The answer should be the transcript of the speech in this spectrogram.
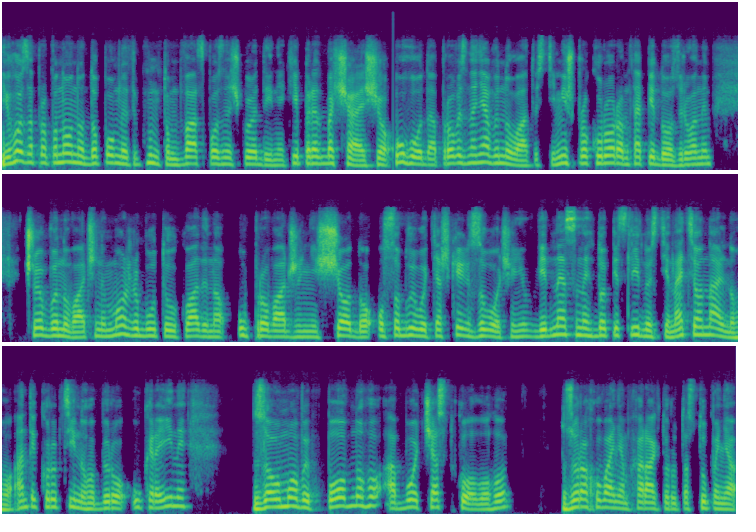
Його запропоновано доповнити пунктом 2 з позначкою 1, який передбачає, що угода про визнання винуватості між прокурором та підозрюваним чи обвинуваченим може бути укладена у провадженні щодо особливо тяжких злочинів, віднесених до підслідності Національного антикорупційного бюро України за умови повного або часткового. З урахуванням характеру та ступеня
